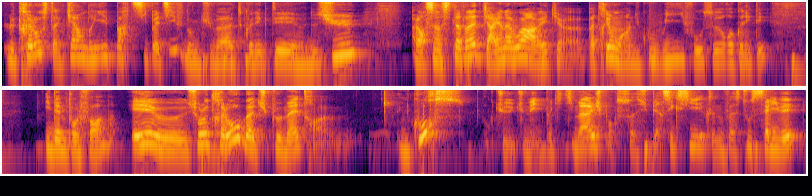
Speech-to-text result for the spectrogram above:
Le Trello, c'est un calendrier participatif, donc tu vas te connecter dessus. Alors, c'est un site internet qui a rien à voir avec euh, Patreon, hein, du coup, oui, il faut se reconnecter. Idem pour le forum. Et euh, sur le Trello, bah, tu peux mettre euh, une course. Donc tu, tu mets une petite image pour que ce soit super sexy et que ça nous fasse tous saliver.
